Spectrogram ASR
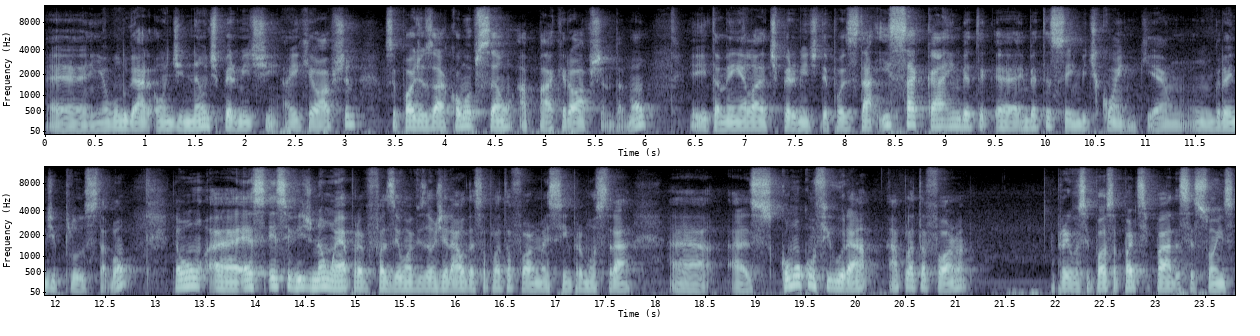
é, em algum lugar onde não te permite a IQ Option, você pode usar como opção a Packer Option, tá bom? E também ela te permite depositar e sacar em, BT, é, em BTC, em Bitcoin, que é um, um grande plus, tá bom? Então, é, esse vídeo não é para fazer uma visão geral dessa plataforma, mas sim para mostrar é, as, como configurar a plataforma para que você possa participar das sessões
